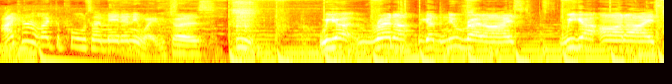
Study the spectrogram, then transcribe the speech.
I kind of like the pools I made anyway because hmm, we got red. Up, we got the new red eyes. We got odd eyes.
